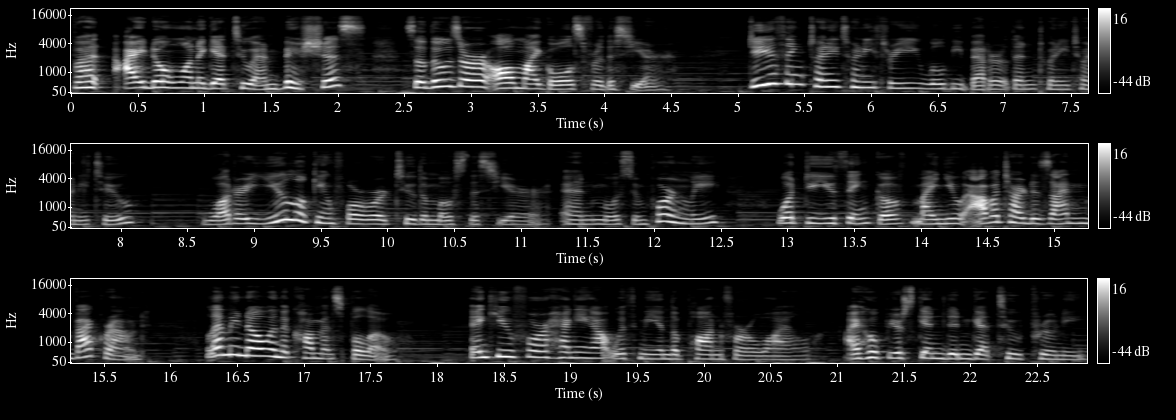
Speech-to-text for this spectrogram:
But I don't want to get too ambitious, so those are all my goals for this year. Do you think 2023 will be better than 2022? What are you looking forward to the most this year? And most importantly, what do you think of my new avatar design and background? Let me know in the comments below. Thank you for hanging out with me in the pond for a while. I hope your skin didn't get too pruny.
